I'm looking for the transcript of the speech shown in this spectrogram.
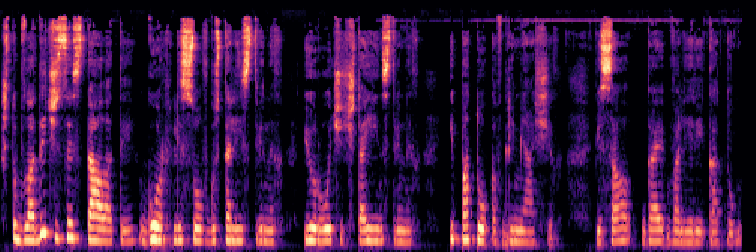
чтоб владычицей стала ты гор лесов густолиственных и урочищ таинственных и потоков гремящих, писал Гай Валерий Катум.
